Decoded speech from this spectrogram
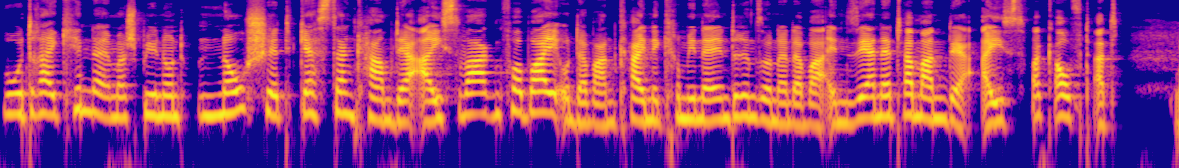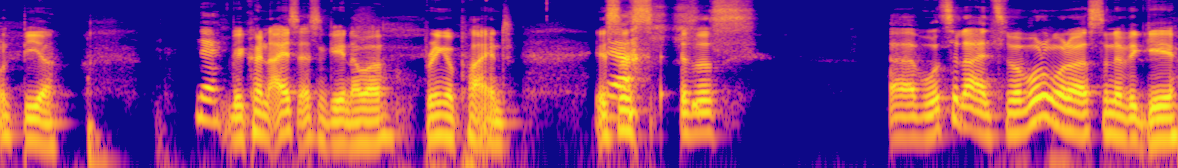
wo drei Kinder immer spielen und no shit, gestern kam der Eiswagen vorbei und da waren keine Kriminellen drin, sondern da war ein sehr netter Mann, der Eis verkauft hat. Und Bier. Nee. Wir können Eis essen gehen, aber bring a pint. Ist ja. es, ist es, äh, wohnst du da in Zimmerwohnung oder hast du eine WG?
